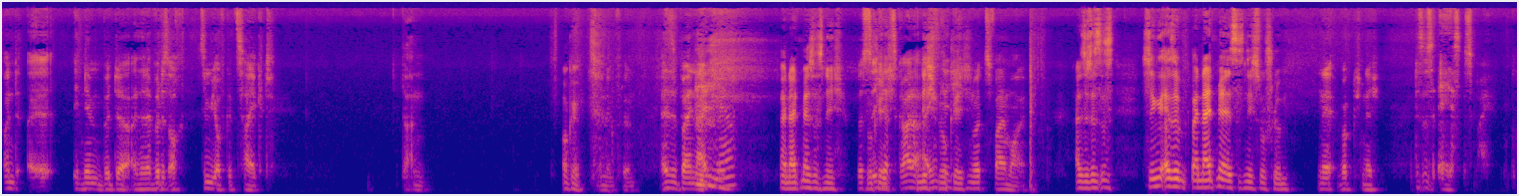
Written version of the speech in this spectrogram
Und äh, in dem der- also da wird es auch ziemlich oft gezeigt. Dann Okay. in dem Film. Also bei Nightmare Bei Nightmare ist es nicht. Das sehe ich jetzt gerade Nicht eigentlich wirklich. nur zweimal. Also das ist. Deswegen, also bei Nightmare ist es nicht so schlimm. Nee, wirklich nicht. Das ist, ey, das ist bei. boah,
